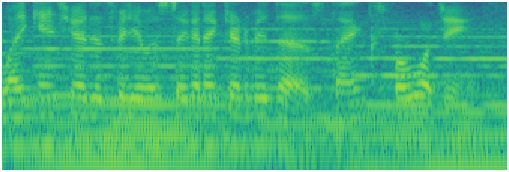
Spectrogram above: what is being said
Like and share this video, stay connected with us. Thanks for watching.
